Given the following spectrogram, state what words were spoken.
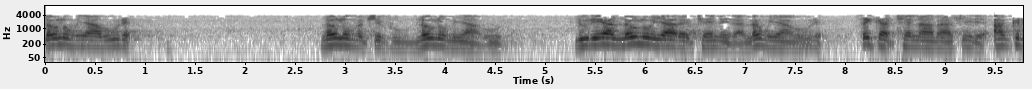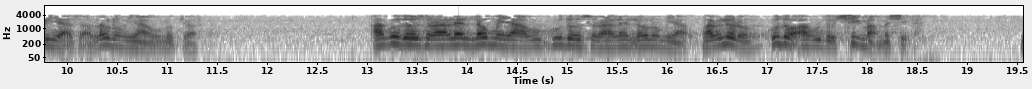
လုံးလို့မရဘူးတဲ့လုံးလို့မဖြစ်ဘူးလုံးလို့မရဘူး လူတွေကလုံးလို့ရတယ်ထင်နေတာလုံးမရဘူးတဲ့စိတ်ကထင်တာသာရှိတယ်အကရိယဆိုတာလုံးလို့မရဘူးလို့ပြောတယ်အကုသိုလ်ဆိုတာလည်းလုံးမရဘူးကုသိုလ်ဆိုတာလည်းလုံးလို့မရဘူးဘာဖြစ်လို့တော့ကုသိုလ်အကုသိုလ်ရှိမှမရှိတာမ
